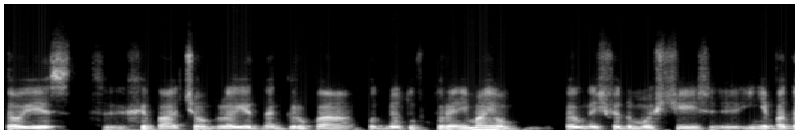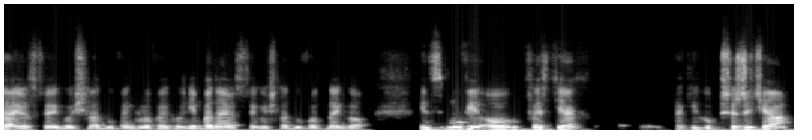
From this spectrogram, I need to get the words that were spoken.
to jest chyba ciągle jednak grupa podmiotów, które nie mają pełnej świadomości i nie badają swojego śladu węglowego, nie badają swojego śladu wodnego. Więc mówię o kwestiach takiego przeżycia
